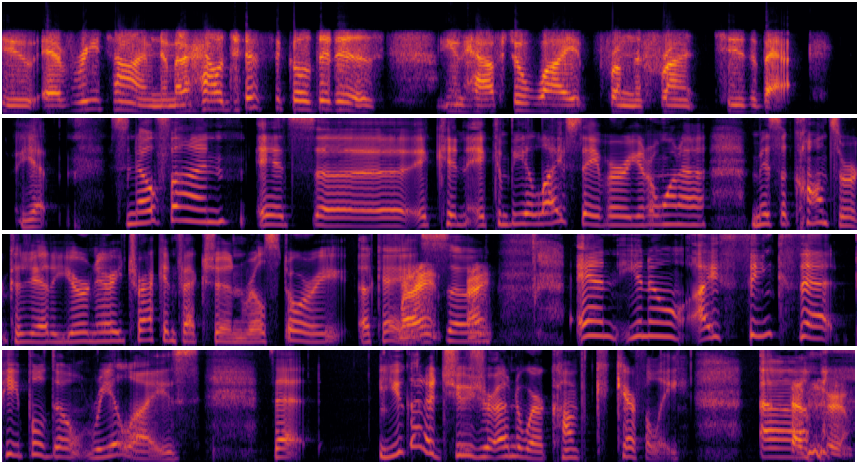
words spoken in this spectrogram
to, every time, no matter how difficult it is, you have to wipe from the front to the back. Yep. It's no fun. It's uh it can it can be a lifesaver. You don't want to miss a concert cuz you had a urinary tract infection, real story. Okay. Right, so right. and you know, I think that people don't realize that you got to choose your underwear comf- carefully. Um, That's true.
